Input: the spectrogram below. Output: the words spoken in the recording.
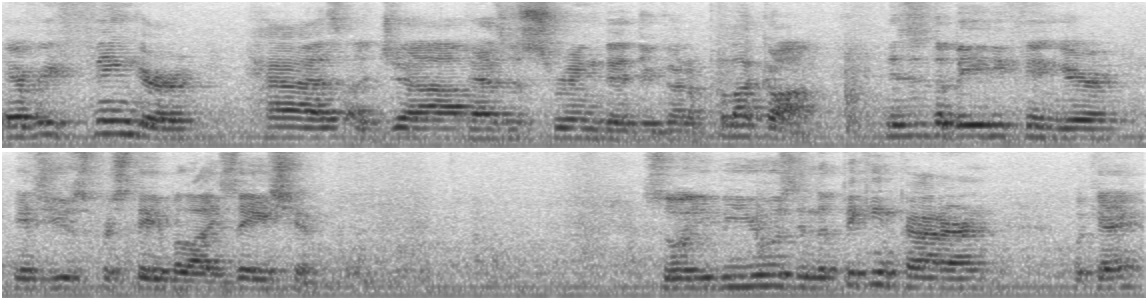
every finger has a job, has a string that you're going to pluck on. This is the baby finger, it's used for stabilization. So you'll be used in the picking pattern, okay?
